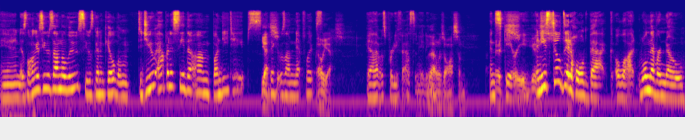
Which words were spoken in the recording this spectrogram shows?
And as long as he was on the loose, he was going to kill them. Did you happen to see the um, Bundy tapes? Yes. I think it was on Netflix. Oh yes, Yeah, that was pretty fascinating that was awesome. and it's- scary. And he still did hold back a lot. We'll never know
